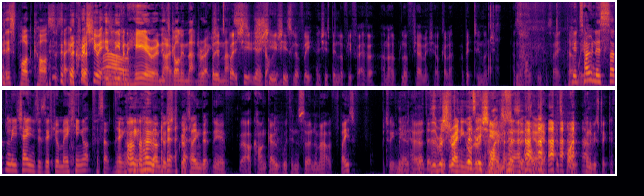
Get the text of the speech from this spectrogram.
this podcast is. and Chris Hewitt isn't Wow. even here, and it's gone in that direction. but That's but she, yeah, she, she's lovely, and she's been lovely forever. And I've loved Sarah Michelle Gellar a bit too much. That's the wrong thing to say. Don't your tone all? has suddenly changed as if you're making up for something. Oh no, I'm just saying that you know I can't go within a certain amount of space between me Yeah, and her. the- There's- the restraining there's order is quite issues. Yeah. yeah, it's quite kind of restrictive.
